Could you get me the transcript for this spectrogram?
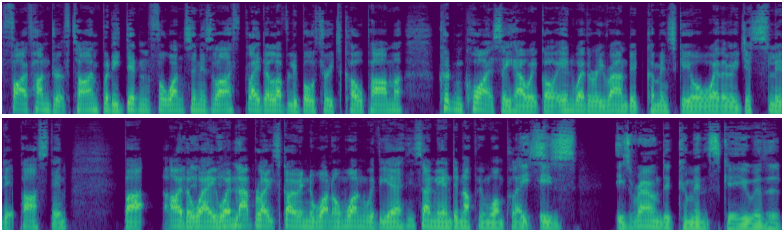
500th time, but he didn't for once in his life. Played a lovely ball through to Cole Palmer. Couldn't quite see how it got in, whether he rounded Kaminski or whether he just slid it past him. But either way, when that bloke's going to one on one with you, it's only ending up in one place. He's he's rounded Kaminski with a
